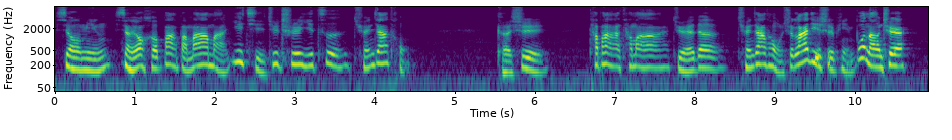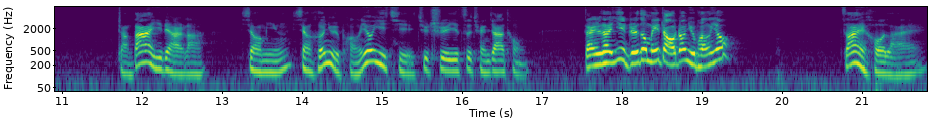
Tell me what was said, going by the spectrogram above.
小明想要和爸爸妈妈一起去吃一次全家桶，可是他爸他妈觉得全家桶是垃圾食品，不能吃。长大一点了，小明想和女朋友一起去吃一次全家桶，但是他一直都没找着女朋友。再后来，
